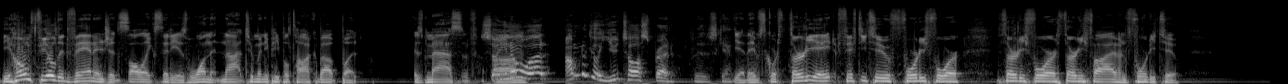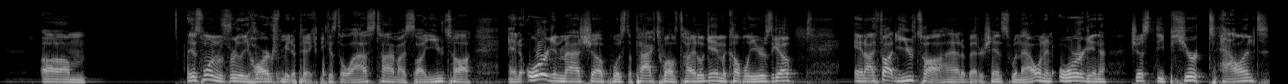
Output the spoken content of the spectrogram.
The home field advantage at Salt Lake City is one that not too many people talk about, but is massive. So you Um, know what? I'm going to go Utah spread for this game. Yeah, they've scored 38, 52, 44, 34, 35, and 42. Um, this one was really hard for me to pick because the last time I saw Utah and Oregon matchup was the Pac 12 title game a couple of years ago. And I thought Utah had a better chance to win that one. And Oregon, just the pure talent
